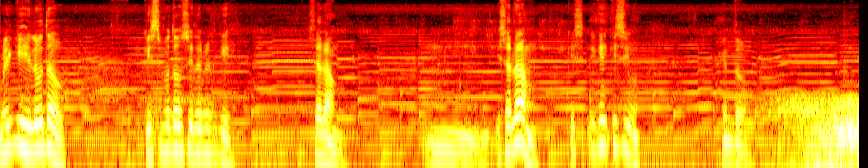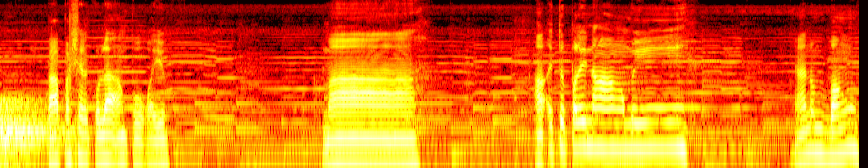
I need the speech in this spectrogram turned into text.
Milky, hello daw. Kiss mo daw sila Milky. Isa lang. Mm, isa lang. Kiss, kiss, kiss mo. Ito. Papasyal ko lang po kayo. Ma Ah, ito pala yung nangangamoy anong bango.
